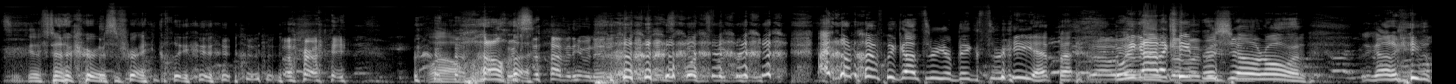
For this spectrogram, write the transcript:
It's a gift and a curse, frankly. All right. wow. Well, We still haven't even hit it. I don't know if we got through your big three yet, but No, we we, haven't gotta keep this show rolling. We gotta keep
